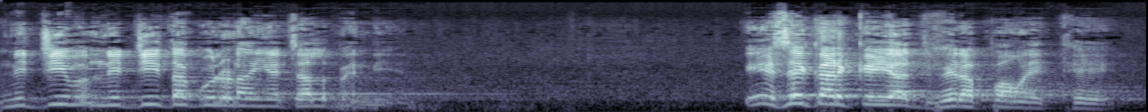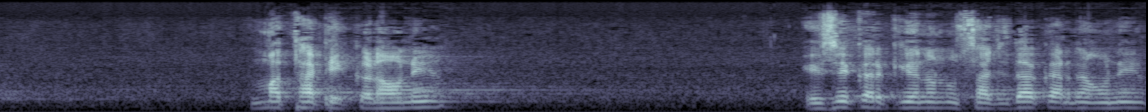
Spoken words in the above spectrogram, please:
ਨਿੱਜੀ ਨਿੱਜੀ ਤਾਂ ਕੋਈ ਲੜਾਈਆਂ ਚੱਲ ਪੈਂਦੀਆਂ। ਇਸੇ ਕਰਕੇ ਹੀ ਅੱਜ ਫਿਰ ਆਪਾਂ ਇੱਥੇ ਮੱਥਾ ਟੇਕਣ ਆਉਨੇ ਆ ਇਸੇ ਕਰਕੇ ਉਹਨਾਂ ਨੂੰ ਸਜਦਾ ਕਰਨਾ ਆਉਨੇ ਆ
